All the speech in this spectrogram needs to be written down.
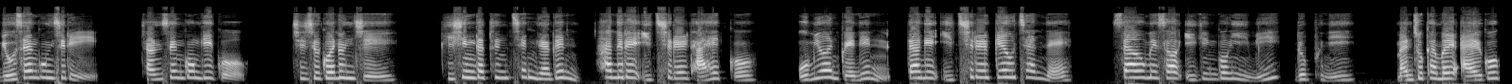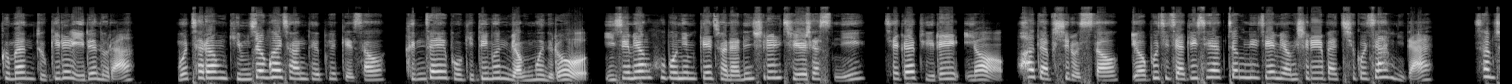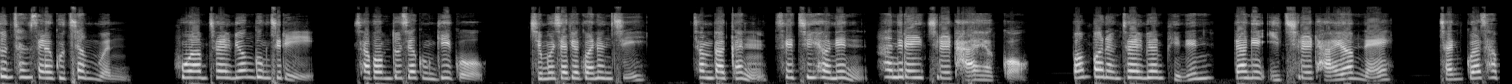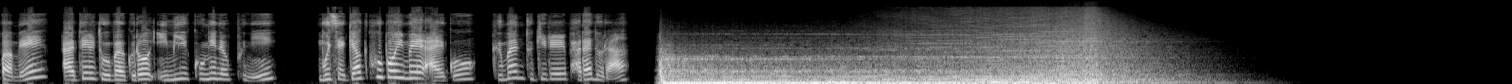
묘상공지리, 전생공기고, 지주권운지, 귀신 같은 책략은 하늘의 이치를 다했고, 오묘한 꾀는 땅의 이치를 깨우쳤네. 싸움에서 이긴 공이 이미 높으니 만족함을 알고 그만두기를 이르노라. 모처럼 김정화 전 대표께서 근자의 보기 드문 명문으로 이재명 후보님께 전하는 시를 지으셨으니 제가 뒤를 이어 화답시로서 여부지작이 세학정리제 명시를 바치고자 합니다. 삼촌천사 구천문 호암철 명공지리 사범도자 공기고 지무자격관운지 천박한 세치현은 하늘의 이치를 다하였고 뻔뻔한 철면피는 땅의 이치를 다하였네. 전과 사범의 아들 도박으로 이미 공이 높으니 무자격 후보임을 알고 그만두기를 바라노라.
